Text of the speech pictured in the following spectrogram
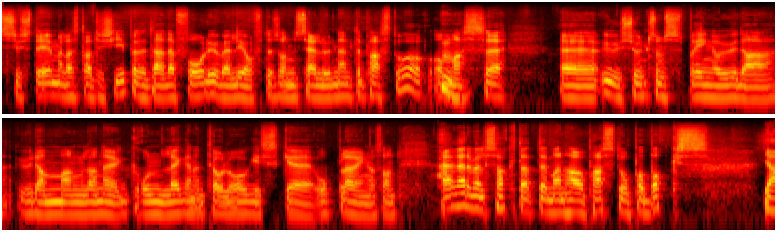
system eller strategi på dette, der får du jo veldig ofte sånne selvutnevnte pastorer og mm. masse uh, usunt som springer ut av, ut av, manglende grunnleggende teologisk opplæring og sånn. Her er det vel sagt at man har pastor på boks. Ja,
